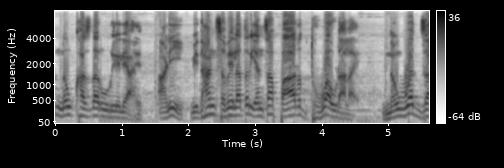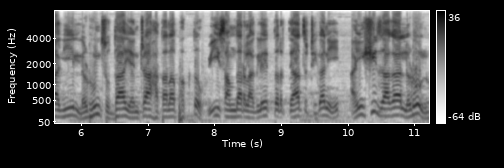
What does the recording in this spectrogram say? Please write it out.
नऊ खासदार उरलेले आहेत. आणि विधानसभेला तर यांचा पार धुवा उडालाय. नव्वद जागी लढून सुद्धा यांच्या हाताला फक्त वीस आमदार लागले तर त्याच ठिकाणी ऐंशी जागा लढून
